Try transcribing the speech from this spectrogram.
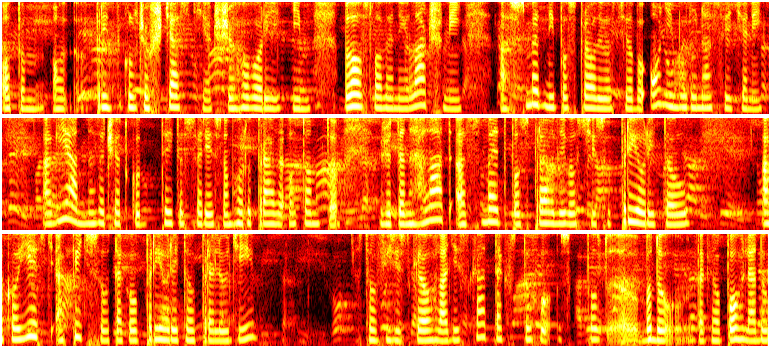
o tom o, kľúčoch šťastia, čiže hovorí im blahoslavení, lační a smední po spravodlivosti, lebo oni budú nasvietení. Ak ja na začiatku tejto série som hovoril práve o tomto, že ten hlad a smed po spravodlivosti sú prioritou, ako jesť a piť sú takou prioritou pre ľudí, z toho fyzického hľadiska, tak z toho z bodu takého pohľadu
